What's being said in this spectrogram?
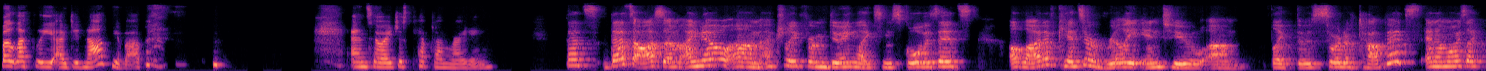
but luckily, I did not give up. and so I just kept on writing. That's that's awesome. I know um, actually from doing like some school visits, a lot of kids are really into um, like those sort of topics. And I'm always like,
